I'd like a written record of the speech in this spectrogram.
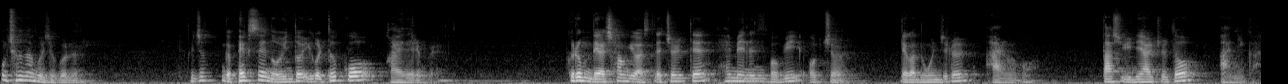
엄청난 거죠, 그거는. 그죠? 그러니까 100세 노인도 이걸 듣고 가야 되는 거예요. 그러면 내가 차원계 갔을 때 절대 헤매는 법이 없죠. 내가 누군지를 알고 다시 윤회할 줄도 아니까.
